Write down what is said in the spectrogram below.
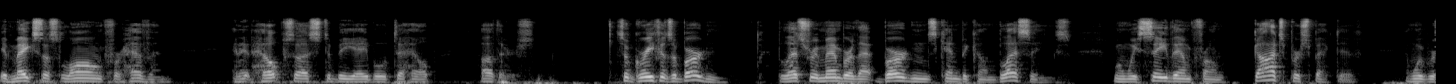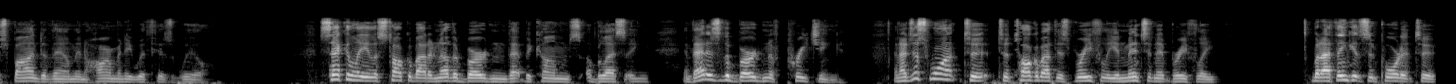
It makes us long for heaven and it helps us to be able to help others. So grief is a burden. But let's remember that burdens can become blessings when we see them from God's perspective, and we respond to them in harmony with His will. Secondly, let's talk about another burden that becomes a blessing, and that is the burden of preaching. And I just want to, to talk about this briefly and mention it briefly, but I think it's important to,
